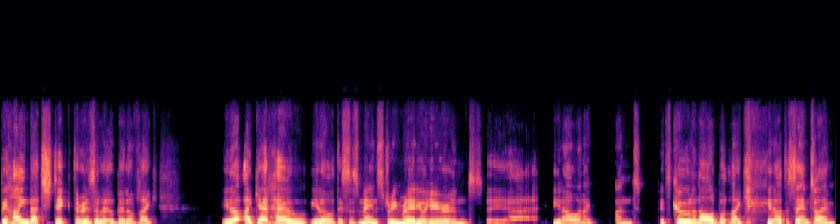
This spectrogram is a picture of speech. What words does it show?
behind that shtick, there is a little bit of like, yeah, I get how you know this is mainstream radio here, and uh, you know, and I and it's cool and all, but like you know, at the same time,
